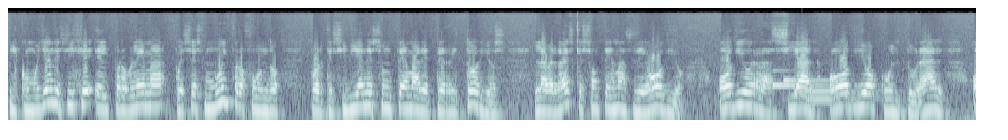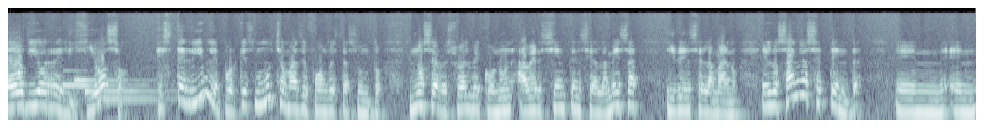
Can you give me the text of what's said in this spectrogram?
y como ya les dije, el problema pues es muy profundo porque si bien es un tema de territorios, la verdad es que son temas de odio. Odio racial, odio cultural, odio religioso. Es terrible porque es mucho más de fondo este asunto. No se resuelve con un, a ver, siéntense a la mesa y dense la mano. En los años 70, en,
